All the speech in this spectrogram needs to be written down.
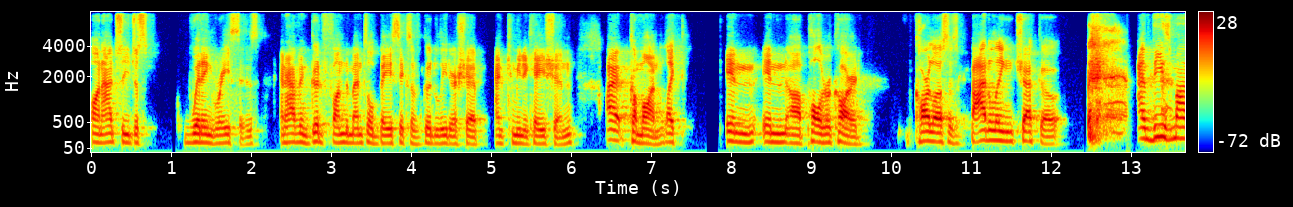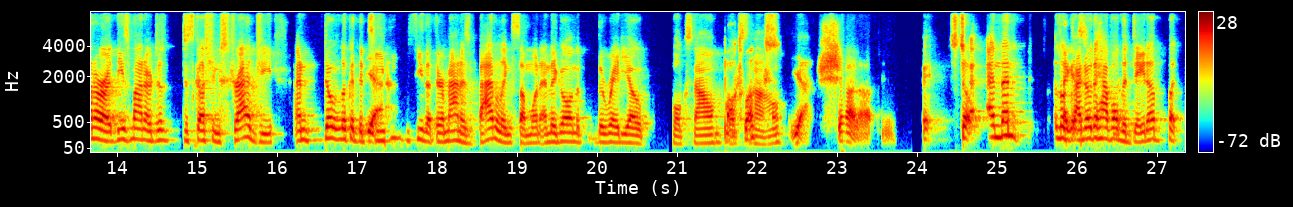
on actually just winning races and having good fundamental basics of good leadership and communication. I come on, like in in uh, Paul Ricard, Carlos is battling Checo, and these men are these men are just discussing strategy and don't look at the yeah. TV to see that their man is battling someone, and they go on the, the radio books now, box, box now. Yeah, shut up. Eh, so and then look, I, I know they have all the data, but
